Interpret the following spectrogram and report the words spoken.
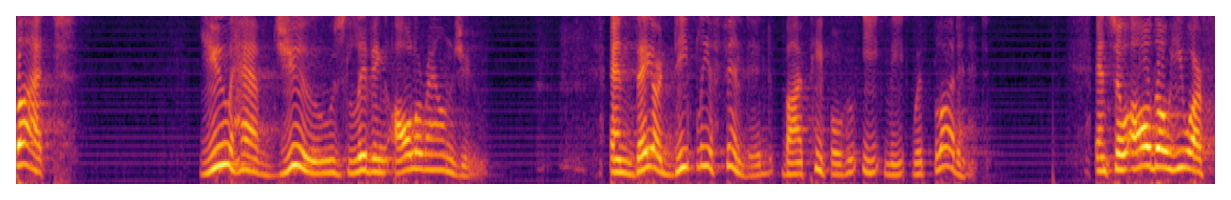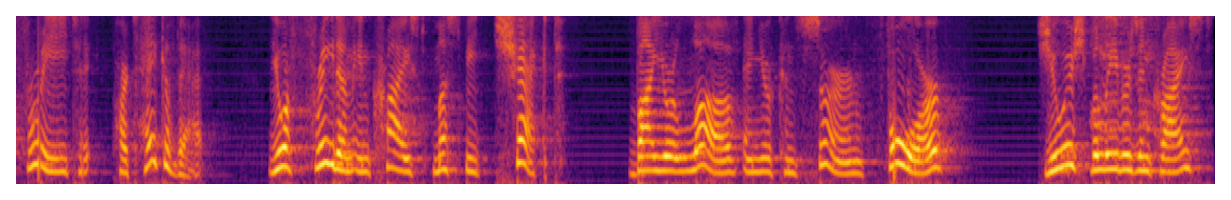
But you have Jews living all around you, and they are deeply offended by people who eat meat with blood in it. And so, although you are free to partake of that, your freedom in Christ must be checked by your love and your concern for Jewish believers in Christ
